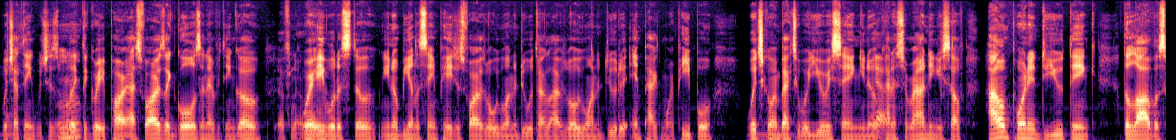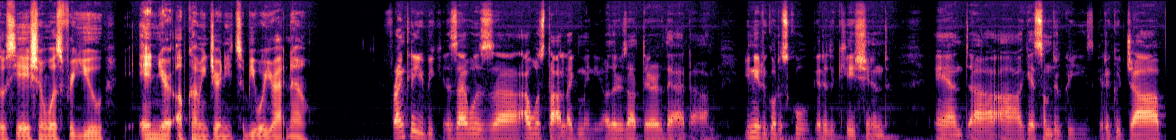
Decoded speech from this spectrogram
which I think, which is like Mhm. the great part. As far as like goals and everything go, Definitely. we're able to still you know be on the same page as far as what we want to do with our lives, what we want to do to impact more people. Which going back to what you were saying, you know, Yeah. kind of surrounding yourself. How important do you think the law of association was for you in your upcoming journey to be where you're at now? Frankly, because I was uh, I was taught like many others out there that um, you need to go to school, get education, and uh, uh, get some degrees, get a good job,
